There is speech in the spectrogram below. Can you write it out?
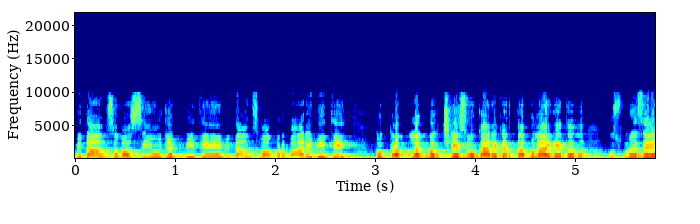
विधानसभा संयोजक भी थे विधानसभा प्रभारी भी थे। तो कब लगभग 600 कार्यकर्ता बुलाए गए थे तो उसमें से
